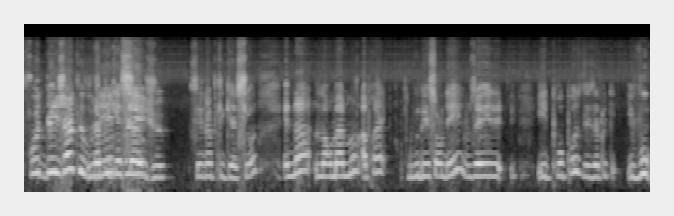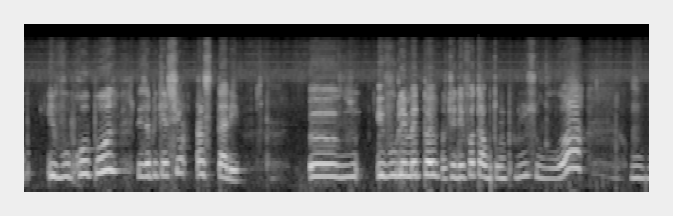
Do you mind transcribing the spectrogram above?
Faut déjà que vous ayez L'application. Play Jeux. C'est une application. Et là, normalement, après, vous descendez, vous avez, il propose des applications, il vous, il vous propose des applications installées. Euh, vous, ils vous les mettent pas, parce que des fois, t'as un bouton plus ou, ah, vous-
